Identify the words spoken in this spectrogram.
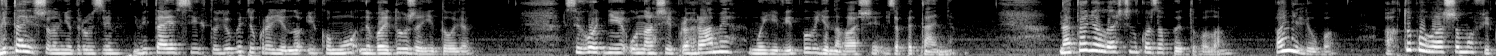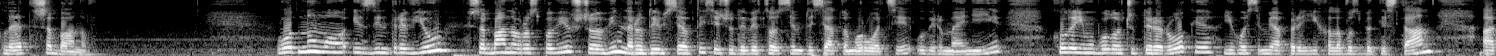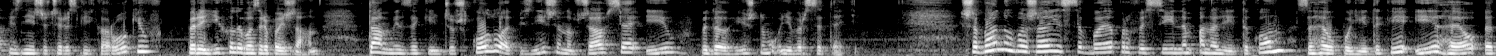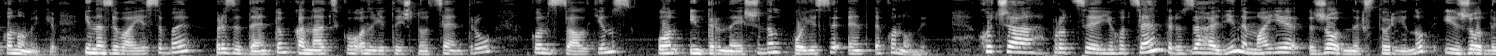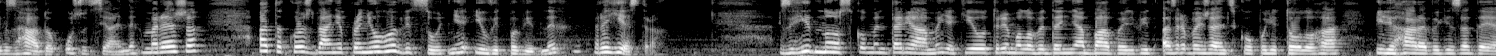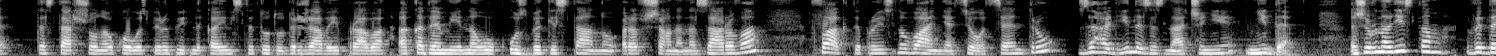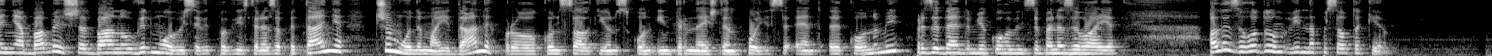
Вітаю, шановні друзі! Вітаю всіх, хто любить Україну і кому не байдужа її доля. Сьогодні у нашій програмі мої відповіді на ваші запитання. Наталя Лещенко запитувала: Пані Люба, а хто, по-вашому, Фіклет Шабанов? В одному із інтерв'ю Шабанов розповів, що він народився в 1970 році у Вірменії. Коли йому було 4 роки, його сім'я переїхала в Узбекистан, а пізніше, через кілька років, переїхали в Азербайджан. Там він закінчив школу, а пізніше навчався і в педагогічному університеті. Шабанов вважає себе професійним аналітиком з геополітики і геоекономіки і називає себе президентом канадського аналітичного центру Consultants on International Policy and Economy. Хоча про це його центр взагалі не має жодних сторінок і жодних згадок у соціальних мережах, а також дані про нього відсутні і у відповідних реєстрах. Згідно з коментарями, які отримало видання Бабель від азербайджанського політолога Ільгара Велізаде та старшого наукового співробітника Інституту держави і права Академії наук Узбекистану Равшана Назарова, факти про існування цього центру взагалі не зазначені ніде. Журналістам видання Бабель Шабанов відмовився відповісти на запитання, чому немає даних про Consultants on International Policy and Economy, президентом якого він себе називає. Але згодом він написав таке:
